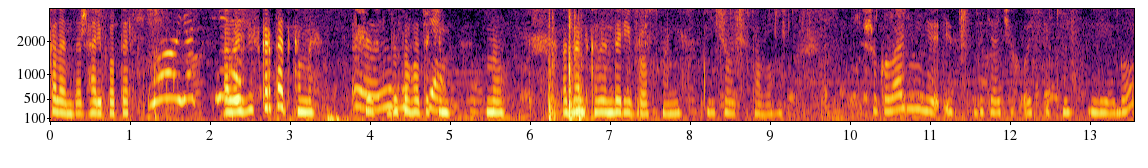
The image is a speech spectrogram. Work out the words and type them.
Календар Гаррі Поттер. Але зі скарпетками. Ще Е, з- ну, до того таким. Ну, адвент-календарі в Росмані. Нічого цікавого. Шоколадні є із дитячих ось такі Лего.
